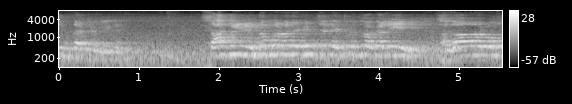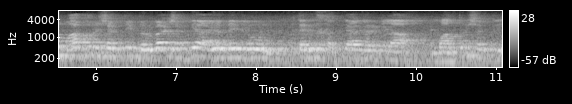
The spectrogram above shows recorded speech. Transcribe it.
चिंता ठेवली नाही. साध्वी ऋतंबरा देवींच्या नेतृत्वाखाली हजारो मातृशक्ती दुर्गा शक्ती अयोध्येत येऊन त्यांनी सत्याग्रह केला. मातृशक्ती.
